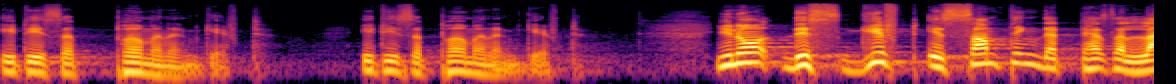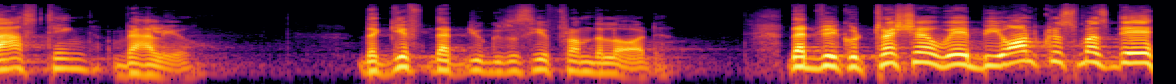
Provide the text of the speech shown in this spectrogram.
it is a permanent gift. It is a permanent gift. You know, this gift is something that has a lasting value. The gift that you receive from the Lord. That we could treasure way beyond Christmas Day,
